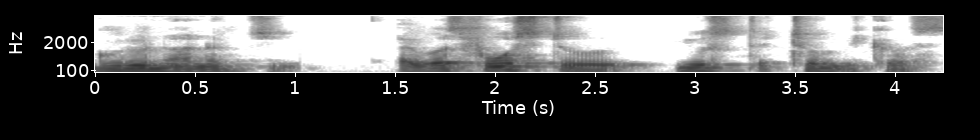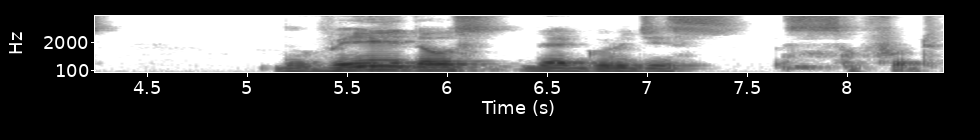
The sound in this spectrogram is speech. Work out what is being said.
Guru Nanak Ji. I was forced to use the term because the way those their Gurujis suffered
